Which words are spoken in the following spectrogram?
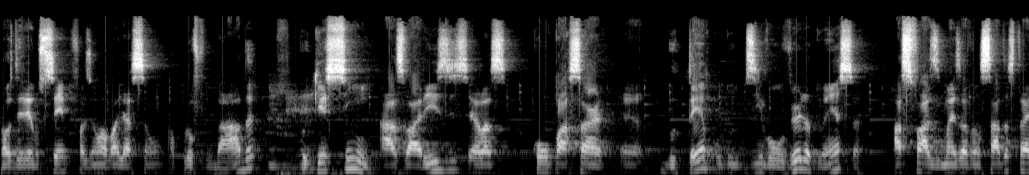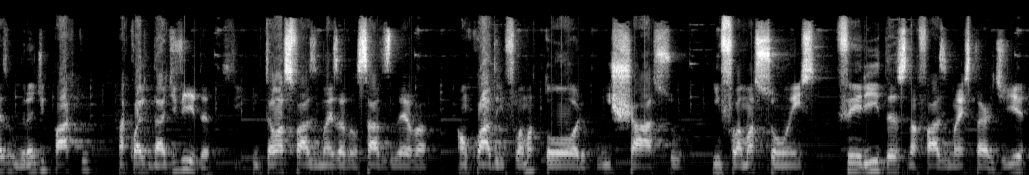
nós devemos sempre fazer uma avaliação aprofundada, uhum. porque sim, as varizes, elas com o passar é, do tempo, do desenvolver da doença, as fases mais avançadas trazem um grande impacto na qualidade de vida. Sim. Então, as fases mais avançadas levam a um quadro inflamatório, com inchaço, inflamações, feridas na fase mais tardia,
